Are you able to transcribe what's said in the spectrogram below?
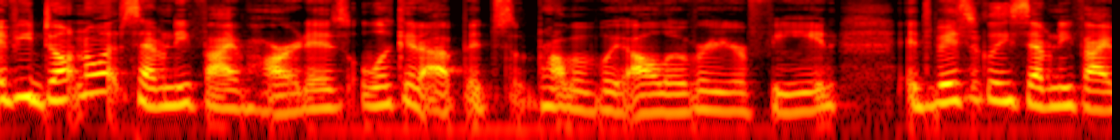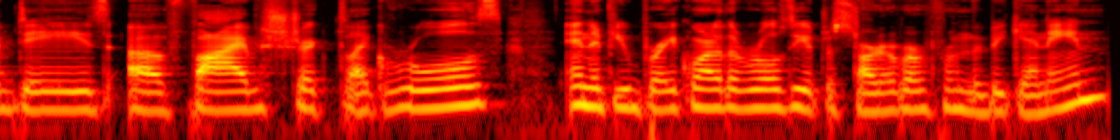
If you don't know what 75 hard is, look it up. It's probably all over your feed. It's basically 75 days of five strict like rules. And if you break one of the rules, you have to start over from the beginning.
